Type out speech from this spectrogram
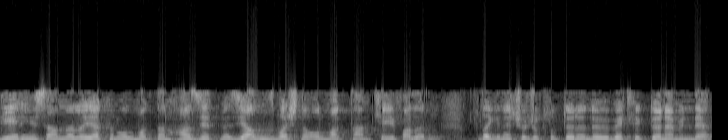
Diğer insanlarla yakın olmaktan haz etmez, yalnız başına olmaktan keyif alır. Bu da yine çocukluk döneminde, bebeklik döneminde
